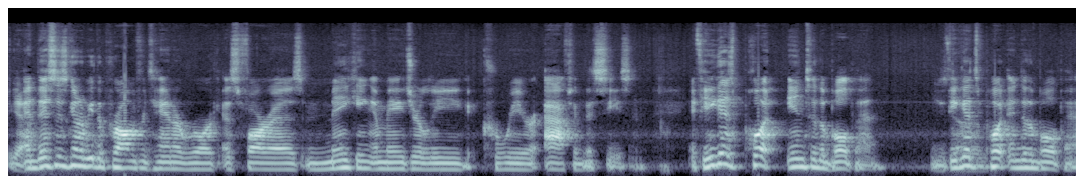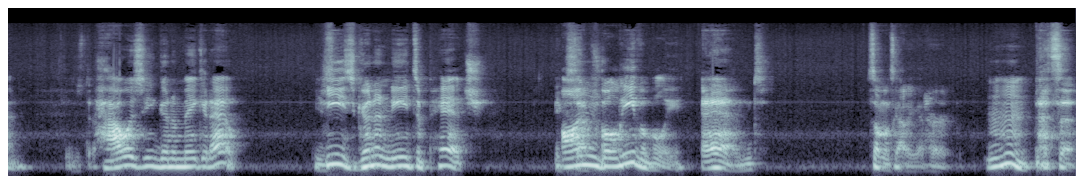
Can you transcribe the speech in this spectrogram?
Yeah. And this is going to be the problem for Tanner Roark as far as making a major league career after this season. If he gets put into the bullpen, He's if he gets put into the bullpen, how is he going to make it out? He's He's going to need to pitch unbelievably. And someone's got to get hurt. hmm That's it.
